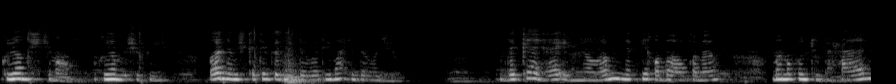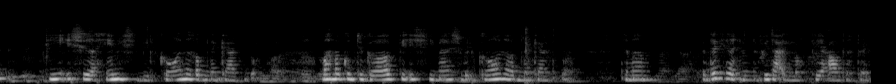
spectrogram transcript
كل يوم تحكي معه وكل يوم بتشوفيه وهذا مش كاتب لك تتزوجي ما تتزوجي، تذكري هاي إنه ربنا في قضاء وقدر مهما كنتوا بعاد في إشي رح يمشي بالكون ربنا كاتبه، مهما كنتوا قراب في إشي ماشي بالكون ربنا كاتبه، تمام، تذكري إنه في تعلق في عاطفة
